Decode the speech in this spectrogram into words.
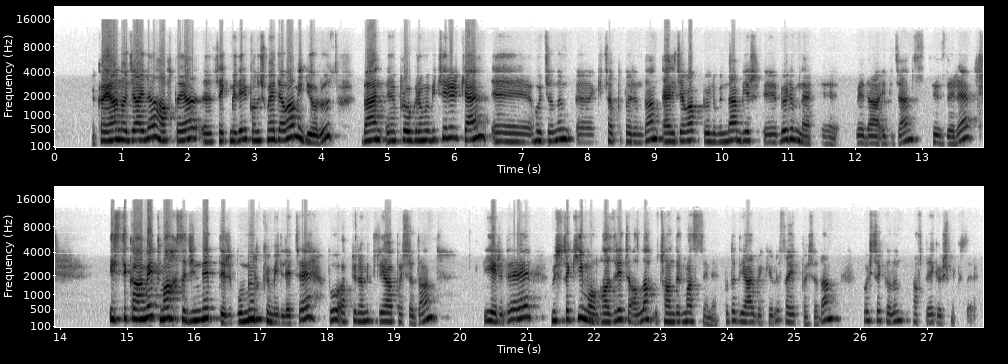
Kayahan Hoca'yla haftaya e, sekmeleri konuşmaya devam ediyoruz. Ben e, programı bitirirken e, hocanın e, kitaplarından El Cevap bölümünden bir e, bölümle e, veda edeceğim sizlere. İstikamet mahzı cinnettir bu mülkü millete. Bu Abdülhamit Ziya Paşa'dan. Diğeri de Müstakim ol Hazreti Allah utandırmaz seni. Bu da Diyarbakırlı Sayit Paşa'dan. Hoşçakalın. Haftaya görüşmek üzere.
